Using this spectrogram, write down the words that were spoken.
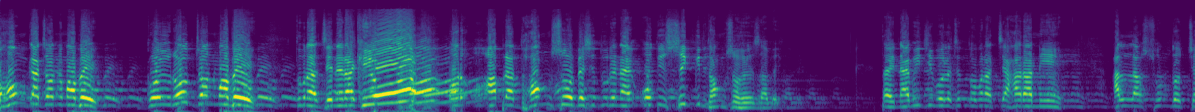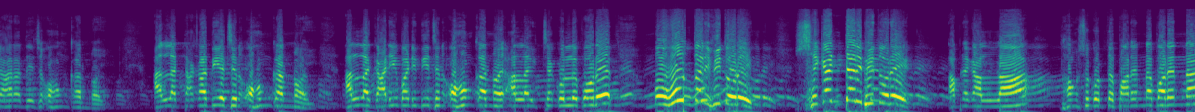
অহংকার জন্মাবে গৌরব জন্মাবে? তোমরা জেনে রাখিও আপনার ধ্বংস বেশি দূরে নাই অতি শীঘ্রই ধ্বংস হয়ে যাবে। তাই নাবিজি বলেছেন তোমরা চেহারা নিয়ে আল্লাহ সুন্দর চেহারা দিয়েছে অহংকার নয়। আল্লাহ টাকা দিয়েছেন অহংকার নয়। আল্লাহ গাড়ি বাড়ি দিয়েছেন অহংকার নয়। আল্লাহ ইচ্ছা করলে পরে মুহূর্তের ভিতরে সেকেন্ডের ভিতরে আপনাকে আল্লাহ ধ্বংস করতে পারেন না পারেন না।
